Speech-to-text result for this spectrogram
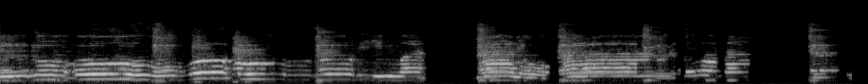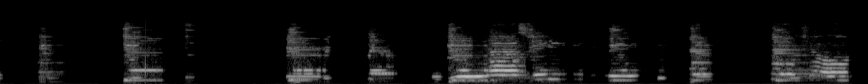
の踊りはなのかとななしい好きよ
